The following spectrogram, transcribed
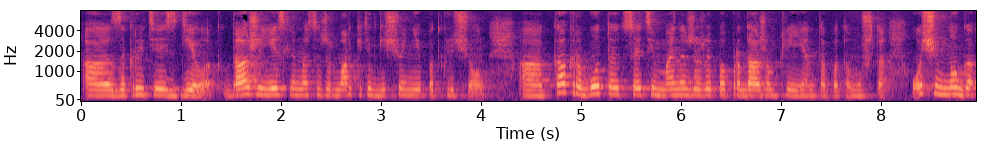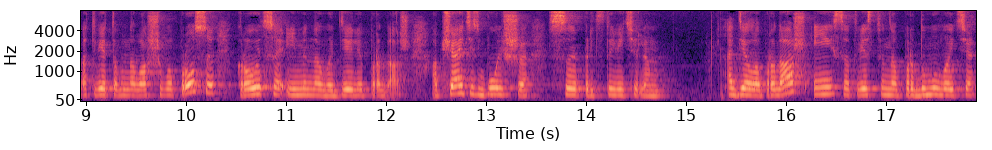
а, закрытия сделок, даже если мессенджер-маркетинг еще не подключен, как работают с этим менеджеры по продажам клиента, потому что очень много ответов на ваши вопросы кроется именно в отделе продаж. Общайтесь больше с представителем отдела продаж и, соответственно, продумывайте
